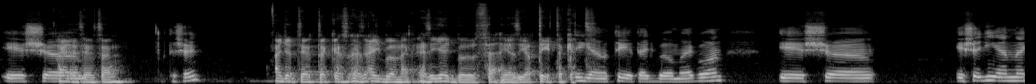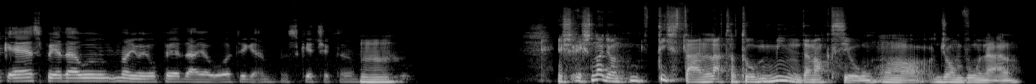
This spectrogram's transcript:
És, Egyetértek. Tessék? Egyetértek, ez, ez, egyből meg, ez így egyből felhelyezi a téteket. Igen, a tét egyből megvan, és, és egy ilyennek ez például nagyon jó példája volt, igen, ez kétségtelen. Mm. És, és nagyon tisztán látható minden akció a John Woo-nál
